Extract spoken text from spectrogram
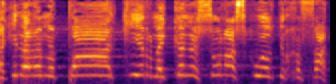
Ek het daarom 'n paar keer my kinders sonnaskool toe gevat.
